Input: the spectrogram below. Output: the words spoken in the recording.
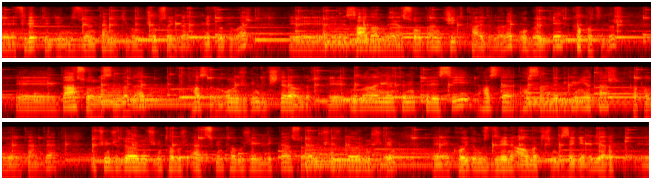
e, flap dediğimiz yöntemle ki bunun çok sayıda metodu var. E, sağdan veya soldan cilt kaydırılarak o bölge kapatılır. E, daha sonrasında da hastanın 10. gün dikişleri alınır. E, uygulanan yöntemin klasiği hasta hastanede bir gün yatar kapalı yöntemde. Üçüncü, dördüncü gün tabur, ertesi gün taburcu edildikten sonra üçüncü, dördüncü gün e, koyduğumuz direni almak için bize gelir. Yara e,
